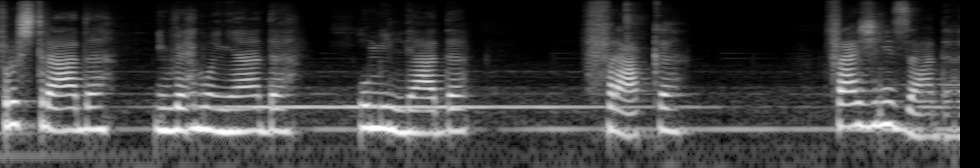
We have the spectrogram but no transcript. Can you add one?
frustrada, envergonhada, humilhada, fraca, fragilizada.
